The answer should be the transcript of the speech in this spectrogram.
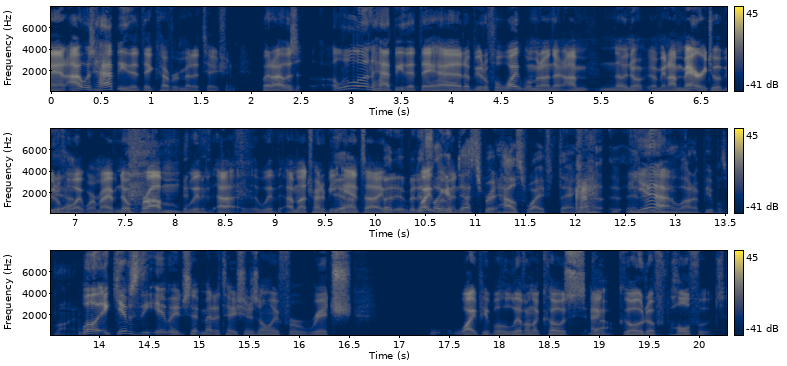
and I was happy that they covered meditation, but I was a little unhappy that they had a beautiful white woman on there. I'm no, no. I mean, I'm married to a beautiful Yeah. white woman. I have no problem with uh, with. I'm not trying to be anti. but, but it's like women. a desperate housewife thing uh, in, Yeah. in a lot of people's minds. Well, it gives the image that meditation is only for rich white people who live on the coast and Yeah. go to Whole Foods.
